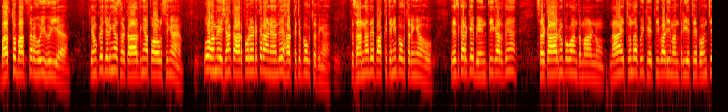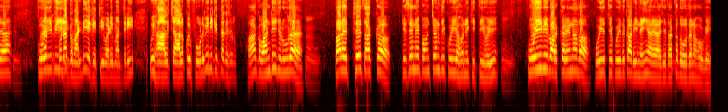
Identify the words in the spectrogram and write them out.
ਵੱਧ ਤੋਂ ਬਦਤਰ ਹੋਈ ਹੋਈ ਹੈ ਕਿਉਂਕਿ ਜਿਹੜੀਆਂ ਸਰਕਾਰ ਦੀਆਂ ਪਾਲਿਸੀਆਂ ਉਹ ਹਮੇਸ਼ਾ ਕਾਰਪੋਰੇਟ ਘਰਾਣਿਆਂ ਦੇ ਹੱਕ 'ਚ ਭੁਗਤਦੀਆਂ। ਕਿਸਾਨਾਂ ਦੇ ਪੱਖ 'ਚ ਨਹੀਂ ਭੁਗਤ ਰਹੀਆਂ ਉਹ। ਇਸ ਕਰਕੇ ਬੇਨਤੀ ਕਰਦੇ ਹਾਂ ਸਰਕਾਰ ਨੂੰ ਭਗਵੰਤ ਮਾਨ ਨੂੰ ਨਾ ਇੱਥੋਂ ਦਾ ਕੋਈ ਖੇਤੀਬਾੜੀ ਮੰਤਰੀ ਇੱਥੇ ਪਹੁੰਚਿਆ। ਕੋਈ ਵੀ ਤੁਹਾਡਾ ਗਵਾਂਢੀ ਹੈ ਖੇਤੀਬਾੜੀ ਮੰਤਰੀ ਕੋਈ ਹਾਲ ਚਾਲ ਕੋਈ ਫੋਨ ਵੀ ਨਹੀਂ ਕੀਤਾ ਕਿਸੇ ਨੂੰ। ਹਾਂ ਗਵਾਂਢੀ ਜ਼ਰੂਰ ਹੈ। ਪਰ ਇੱਥੇ ਤੱਕ ਕਿਸੇ ਨੇ ਪਹੁੰਚਣ ਦੀ ਕੋਈ ਉਹ ਨਹੀਂ ਕੀਤੀ ਹੋਈ। ਕੋਈ ਵੀ ਵਰਕਰ ਇਹਨਾਂ ਦਾ ਕੋਈ ਇੱਥੇ ਕੋਈ ਅਧਿਕਾਰੀ ਨਹੀਂ ਆਇਆ ਅਜੇ ਤੱਕ 2 ਦਿਨ ਹੋ ਗਏ।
